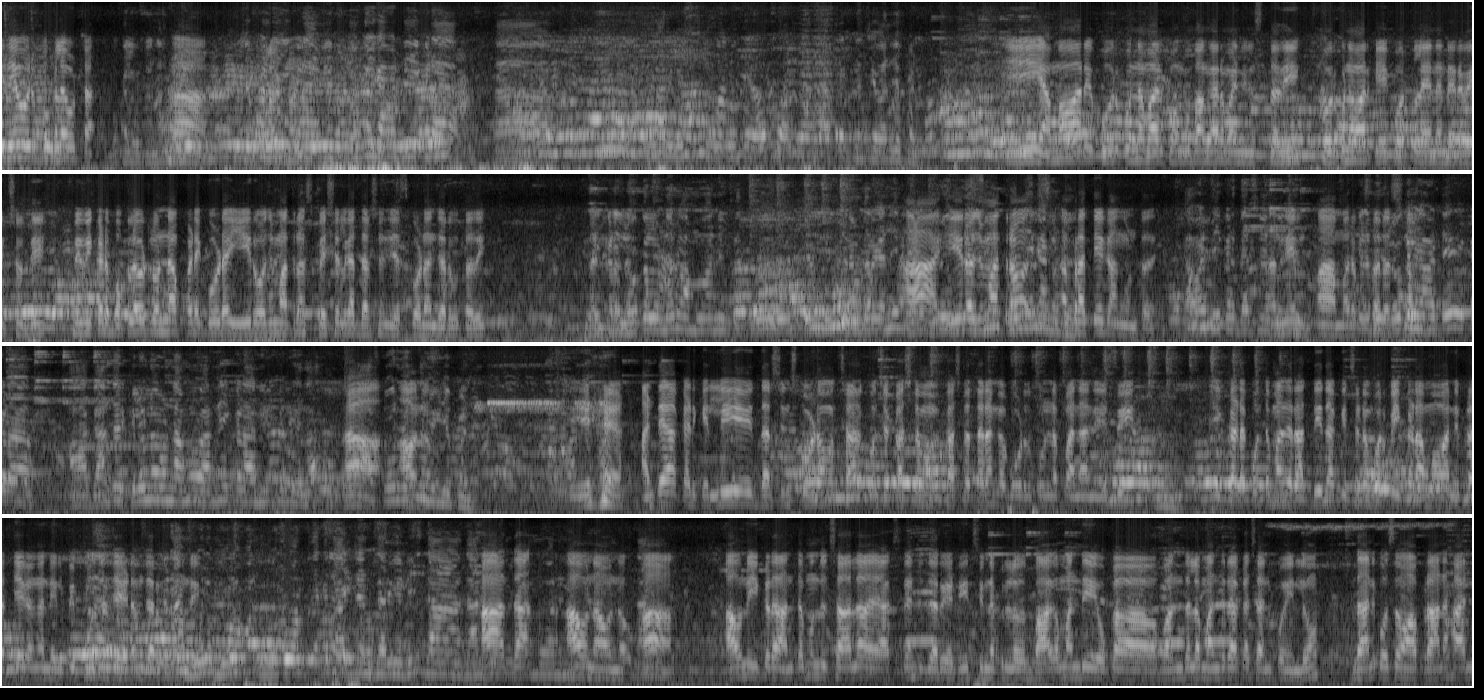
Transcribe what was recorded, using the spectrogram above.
ఇదే ఊరు బుక్కల? ఆ. చెప్పండి ఇక్కడ మీరు లోకల్ కాబట్టి ఇక్కడ ఆ, ఈ అమ్మవారి ఈ కోరుకున్న వారి కొంగు బంగారం అని నిలుస్తుంది. కోరుకున్న వారికి ఏ కోరికలైనా నెరవేర్చుద్ది. మేము ఇక్కడ బొక్కలవుట్లు ఉన్నప్పటికి కూడా ఈ రోజు మాత్రం స్పెషల్గా దర్శనం చేసుకోవడం జరుగుతుంది. ఇక్కడ లోకల్ ఉన్నారు అమ్మవారిని చూస్తూనే ఉంటారు ఈ రోజు మాత్రం ప్రత్యేకంగా ఉంటుంది. కాబట్టి ఇక్కడ దర్శనం మరొకసారి కాబట్టి గాంధారి కిలోలో ఉన్న అమ్మవారిని నిలిపారు కదా? అవును. చెప్పండి. అంటే అక్కడికి వెళ్ళి దర్శించుకోవడం కొంచెం కష్టం కష్టతరంగా కూడుకున్న పని అనేసి ఇక్కడ కొంతమంది రద్దీ తగ్గించడం వరకు ఇక్కడ అమ్మవారిని ప్రత్యేకంగా నిలిపి పూజలు చేయడం జరుగుతుంది. అవునవును. అవును ఇక్కడ అంతకుముందు చాలా యాక్సిడెంట్స్ జరిగేవి చిన్నపిల్లలు బాగా మంది ఒక వందల మంది దాకా చనిపోయిండ్రు దానికోసం ఆ ప్రాణహాని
